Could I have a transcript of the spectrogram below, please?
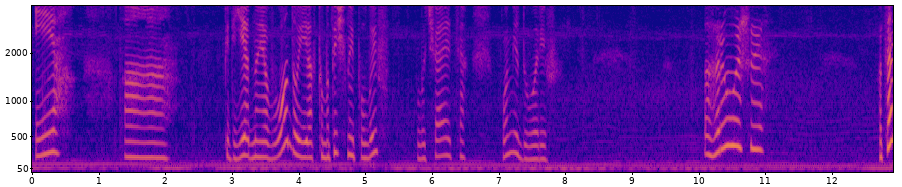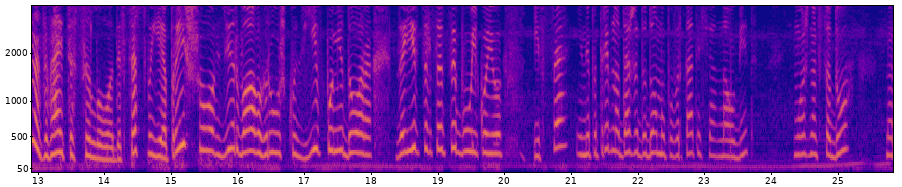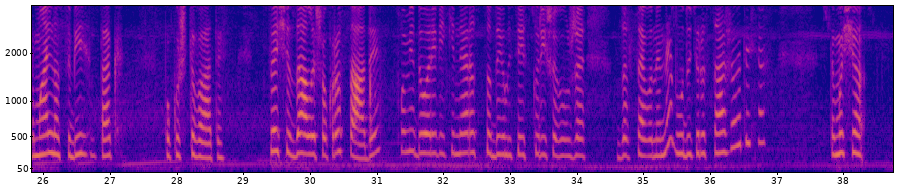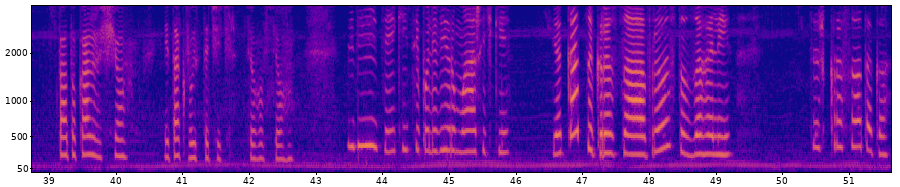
І а, під'єднує воду і автоматичний полив, виходить, помідорів. Груші. Оце називається село, де все своє. Прийшов, зірвав грушку, з'їв помідора, заїв це все цибулькою. І все. І не потрібно навіть додому повертатися на обід. Можна в саду нормально собі так покуштувати. Це ще залишок розсади помідорів, які не розсадилися, і скоріше вже за все вони не будуть розсаджуватися. Тому що тато каже, що і так вистачить цього всього. Дивіться, які ці польові ромашечки. Яка це краса, просто взагалі. Це ж краса така.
